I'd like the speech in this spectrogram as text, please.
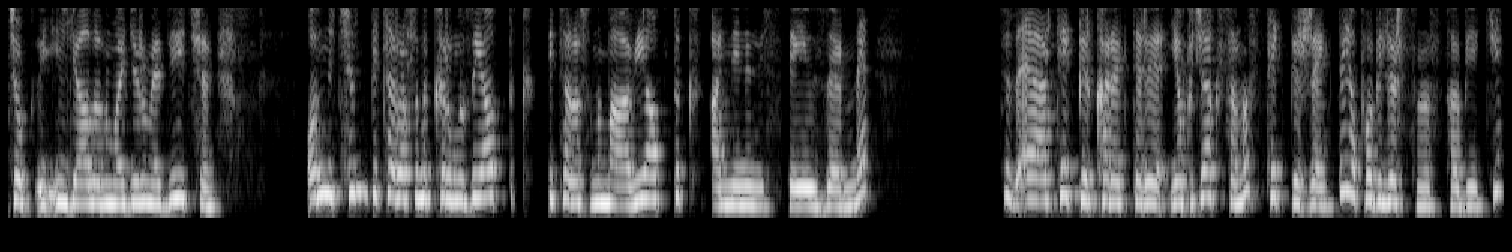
Çok ilgi alanıma girmediği için. Onun için bir tarafını kırmızı yaptık, bir tarafını mavi yaptık annenin isteği üzerine. Siz eğer tek bir karakteri yapacaksanız tek bir renkte yapabilirsiniz tabii ki.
